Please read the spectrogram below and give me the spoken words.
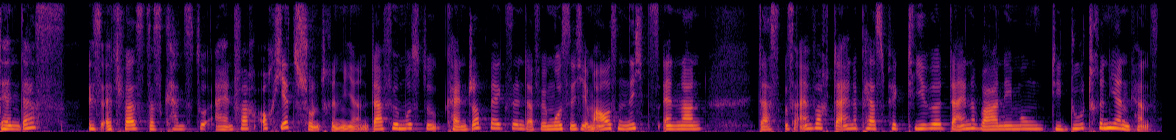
Denn das ist etwas, das kannst du einfach auch jetzt schon trainieren. Dafür musst du keinen Job wechseln, dafür muss sich im Außen nichts ändern. Das ist einfach deine Perspektive, deine Wahrnehmung, die du trainieren kannst.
